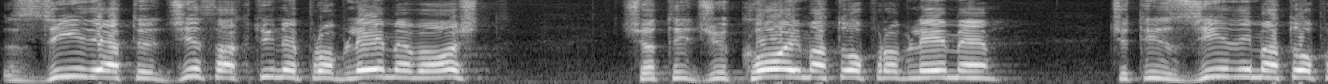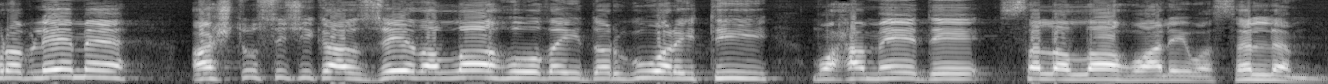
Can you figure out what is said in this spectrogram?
zgjidhja të gjitha këtyre problemeve është që t'i gjykojmë ato probleme, që t'i zgjidhim ato probleme ashtu siç i ka zgjedh Allahu dhe i dërguar i tij Muhamedi sallallahu alaihi wasallam.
